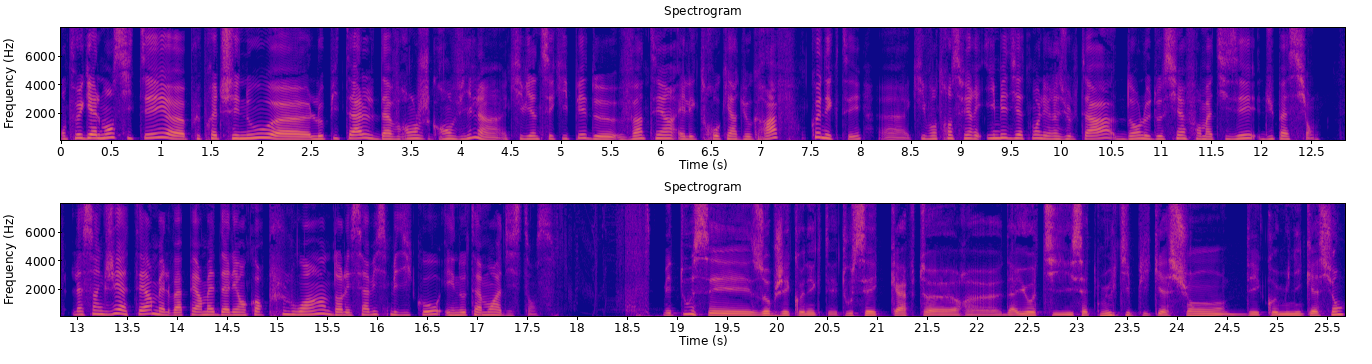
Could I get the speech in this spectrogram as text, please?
On peut également citer euh, plus près de chez nous euh, l'hôpital d'Avranches-Granville qui vient de s'équiper de 21 électrocardiographes connectés qui vont transférer immédiatement les résultats dans le dossier informatisé du patient. La 5G à terme, elle va permettre d'aller encore plus loin dans les services médicaux et notamment à distance. Mais tous ces objets connectés, tous ces capteurs euh, d'IoT, cette multiplication des communications,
